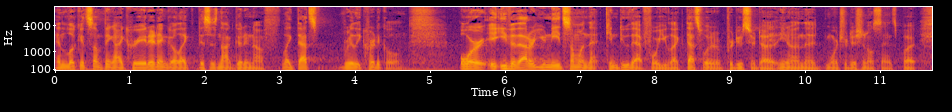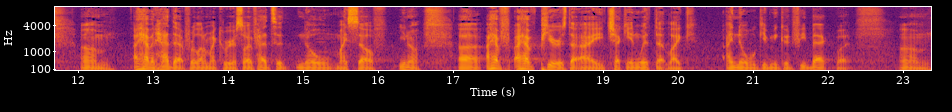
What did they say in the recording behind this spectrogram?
and look at something I created and go like, this is not good enough. Like that's really critical or either that or you need someone that can do that for you like that's what a producer does you know in the more traditional sense. But um, i haven't had that for a lot of my career so i've had to know myself you know. Uh, i have i have peers that i check in with that like i know will give me good feedback but um,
